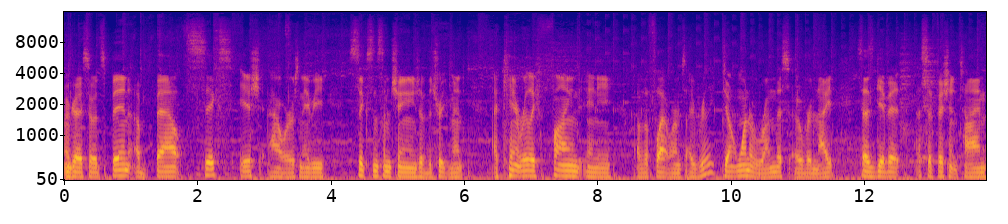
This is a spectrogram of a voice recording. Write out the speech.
Okay, so it's been about six-ish hours, maybe six and some change of the treatment. I can't really find any of the flatworms. I really don't want to run this overnight. It says give it a sufficient time,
